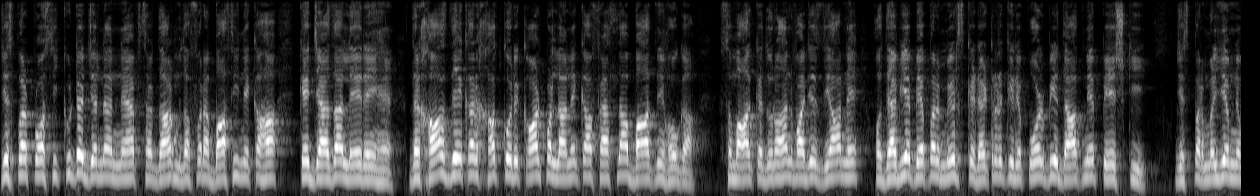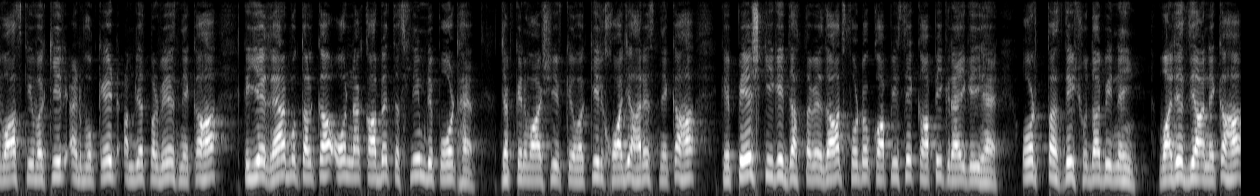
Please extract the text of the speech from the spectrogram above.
جس پر پروسیکیوٹر جنرل نیب سردار مظفر عباسی نے کہا کہ جائزہ لے رہے ہیں۔ درخواست دے کر خط کو ریکارڈ پر لانے کا فیصلہ بعد میں ہوگا۔ سماعت کے دوران واجد زیار نے حدیبیہ پیپر ملز کے ڈائریکٹر کی رپورٹ بھی عدالت میں پیش کی، جس پر مریم نواز کی وکیل ایڈوکیٹ امجد پرویز نے کہا کہ یہ غیر متعلقہ اور ناقابل تسلیم رپورٹ ہے، جبکہ نواز شریف کے وکیل خواجہ حارث نے کہا کہ پیش کی گئی دستاویزات فوٹو کاپی سے کاپی کرائی گئی ہے اور تصدیق شدہ بھی نہیں۔ واجد زیار نے کہا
